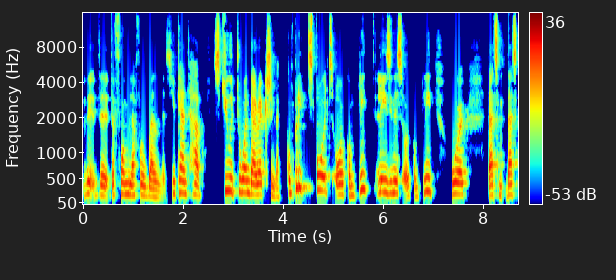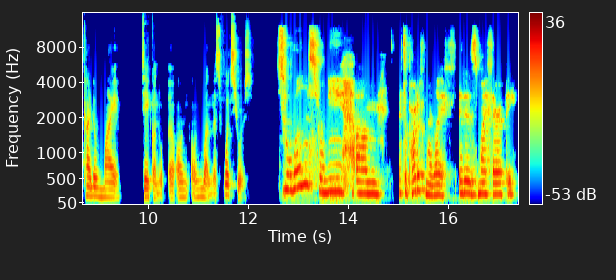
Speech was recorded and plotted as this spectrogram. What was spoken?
the, the, the formula for wellness. You can't have skewed to one direction, like complete sports or complete laziness or complete work that's that's kind of my take on on on wellness. What's yours? So wellness for me, um, it's a part of my life. It is my therapy.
